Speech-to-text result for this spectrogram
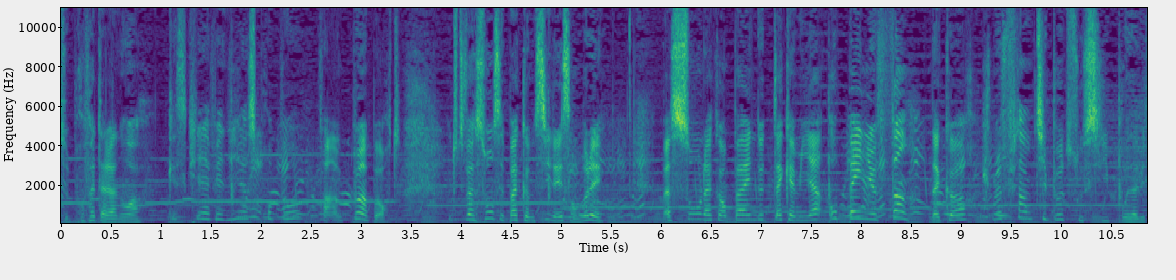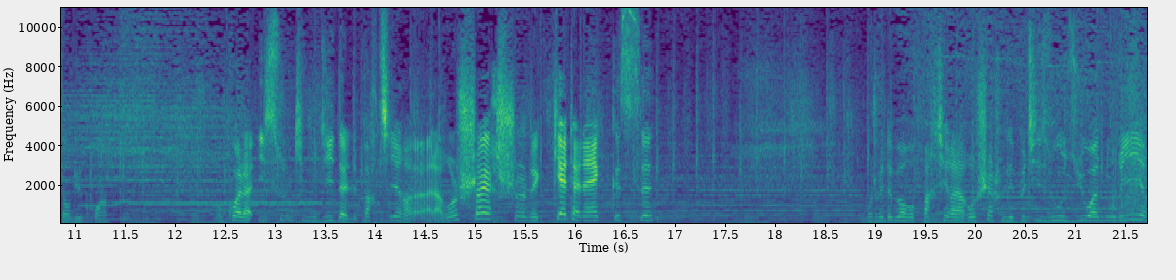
Ce prophète à la noix, qu'est-ce qu'il avait dit à ce propos? Enfin, peu importe. De toute façon, c'est pas comme s'il allait s'envoler. Passons la campagne de Takamiya au peigne fin, d'accord? Je me fais un petit peu de soucis pour les habitants du coin. Donc voilà, Isun qui nous dit d'aller partir à la recherche des Ketanex. Bon, je vais d'abord partir à la recherche des petits oiseaux à nourrir.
